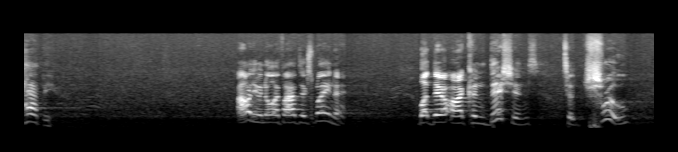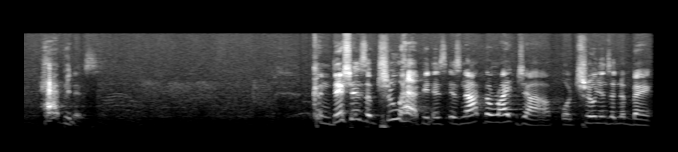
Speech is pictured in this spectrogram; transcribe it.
happy. I don't even know if I have to explain that. But there are conditions to true happiness. Conditions of true happiness is not the right job or trillions in the bank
